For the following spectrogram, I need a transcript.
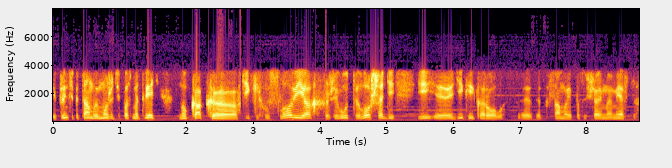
И, в принципе, там вы можете посмотреть, ну, как э, в диких условиях живут лошади и э, дикие коровы. Э, это самое посещаемое место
